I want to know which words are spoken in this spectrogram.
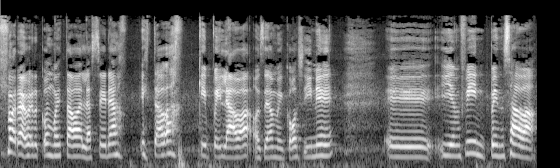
para ver cómo estaba la cera. Estaba que pelaba, o sea, me cociné. Eh, y en fin, pensaba,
